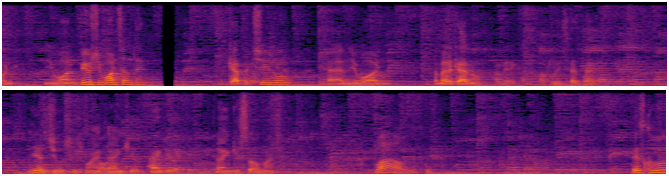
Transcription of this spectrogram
One, you want, Piyush, you want something? Cappuccino and you want Americano. American. Okay. We said that. Yes, juice is fine. Thank you. Thank you. Thank you so much. Wow. इसको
